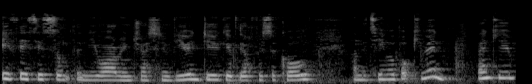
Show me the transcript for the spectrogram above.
If this is something you are interested in viewing, do give the office a call and the team will book you in. Thank you.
